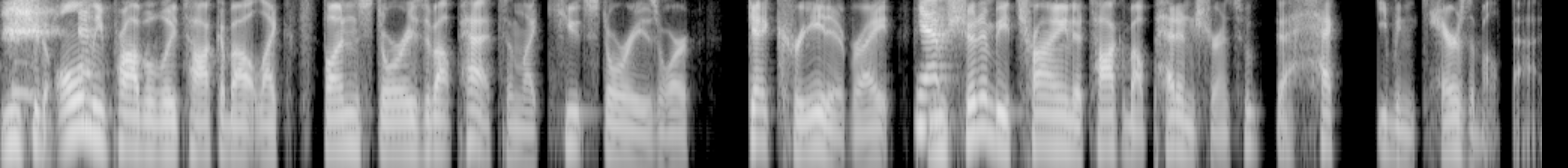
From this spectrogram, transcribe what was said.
You should only probably talk about like fun stories about pets and like cute stories or get creative, right? Yep. You shouldn't be trying to talk about pet insurance. Who the heck even cares about that?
